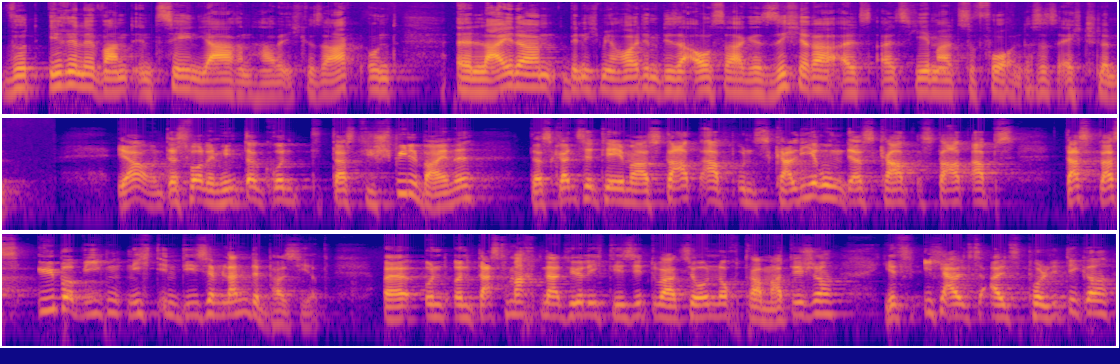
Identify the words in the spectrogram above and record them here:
wird irrelevant in zehn Jahren, habe ich gesagt und äh, leider bin ich mir heute mit dieser Aussage sicherer als, als jemals zuvor. Und das ist echt schlimm. Ja, und das vor dem Hintergrund, dass die Spielbeine, das ganze Thema Start-up und Skalierung der Start-ups, dass das überwiegend nicht in diesem Lande passiert. Äh, und, und das macht natürlich die Situation noch dramatischer. Jetzt ich als, als Politiker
